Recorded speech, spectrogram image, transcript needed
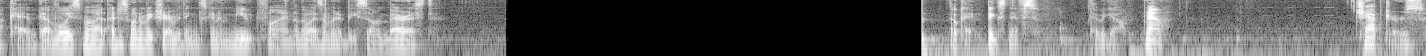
okay, we've got Voicemod. I just want to make sure everything's going to mute fine. Otherwise, I'm going to be so embarrassed. Okay, big sniffs. There we go. Now, chapters.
